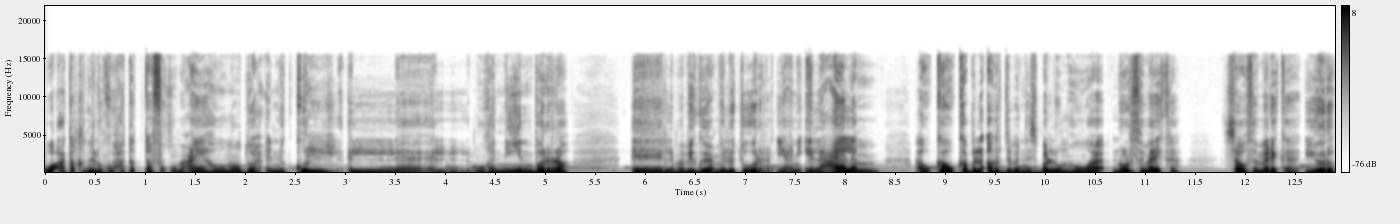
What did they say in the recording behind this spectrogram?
وأعتقد انكم هتتفقوا معايا هو موضوع إن كل ال- المغنيين بره آه لما بيجوا يعملوا tour يعني العالم أو كوكب الأرض بالنسبة لهم هو North America South America Europe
